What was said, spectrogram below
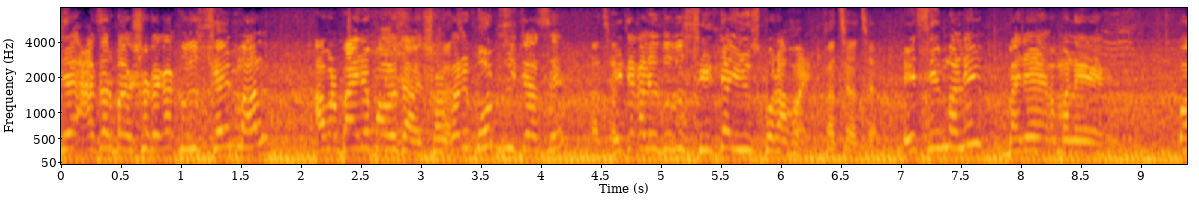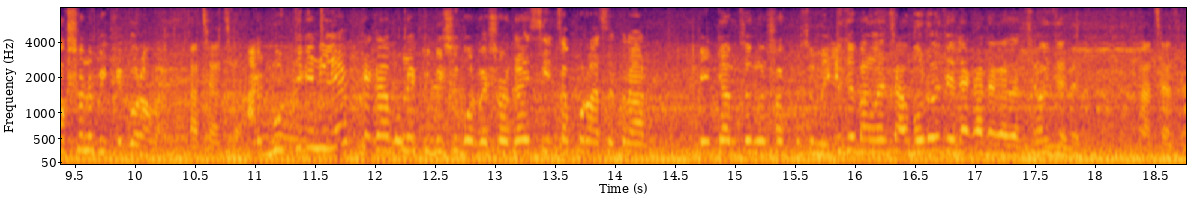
যে হাজার বারোশো টাকা কিন্তু সেম মাল আবার বাইরে পাওয়া যায়। সরকারি বোর্ড যেটা আছে আচ্ছা। এটা খালি শুধু সিলটা ইউজ করা হয়। আচ্ছা আচ্ছা। এই সেম মালই বাইরে মানে অকশনে বিক্রি করা হয়। আচ্ছা আচ্ছা। আর বোর্ড থেকে নিলে টাকা মনে একটু বেশি পড়বে। সরকারি সিল চাপড় আছে তার ইনকাম সঙ্গে সব কিছু মিলে যে বাংলা চা বোর্ডেও যে লেখা দেখা যাচ্ছে ওই যে। আচ্ছা আচ্ছা।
